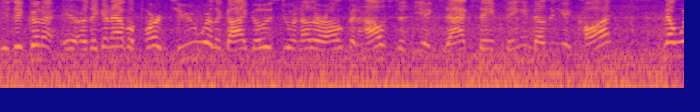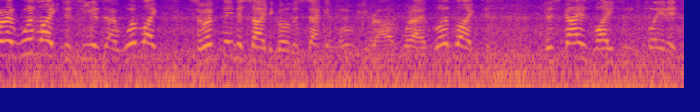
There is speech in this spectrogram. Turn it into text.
is it gonna? Are they gonna have a part two where the guy goes to another open house, does the exact same thing, and doesn't get caught? Now, what I would like to see is I would like. So if they decide to go the second movie route, what I would like to see, this guy's license plate is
